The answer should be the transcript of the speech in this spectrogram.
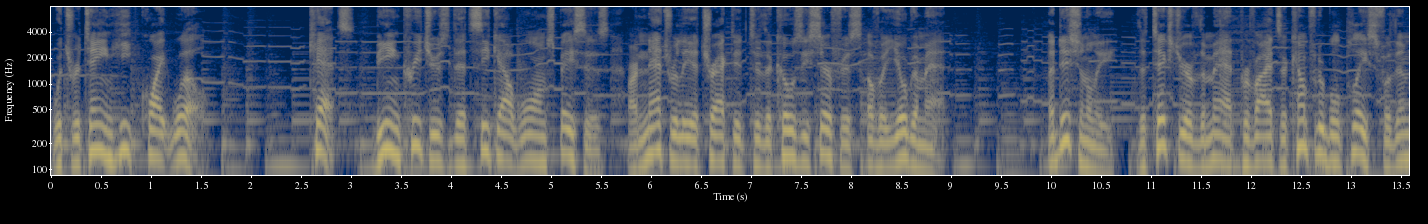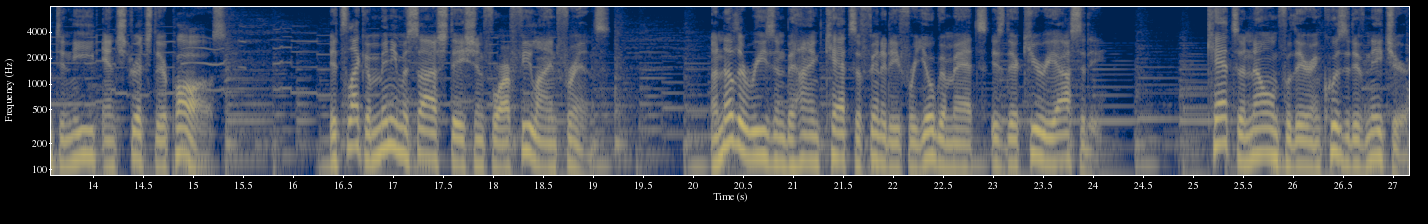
which retain heat quite well. Cats, being creatures that seek out warm spaces, are naturally attracted to the cozy surface of a yoga mat. Additionally, the texture of the mat provides a comfortable place for them to knead and stretch their paws. It's like a mini massage station for our feline friends. Another reason behind cats' affinity for yoga mats is their curiosity. Cats are known for their inquisitive nature,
